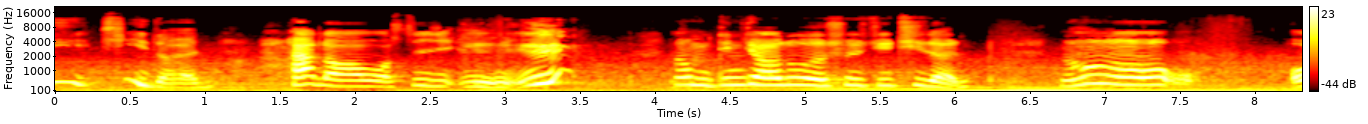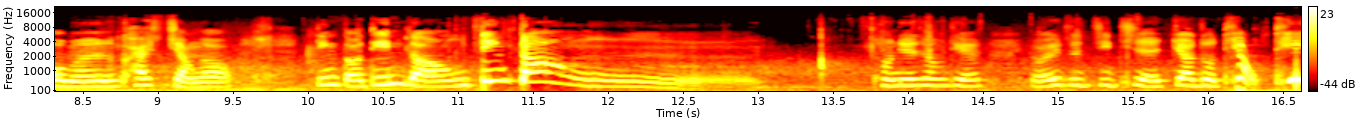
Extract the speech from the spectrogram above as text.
机器人，Hello，我是雨雨。那我们今天要录的是机器人，然后呢，我们开始讲了。叮咚叮咚叮咚。从前从前有一只机器人叫做跳跳，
